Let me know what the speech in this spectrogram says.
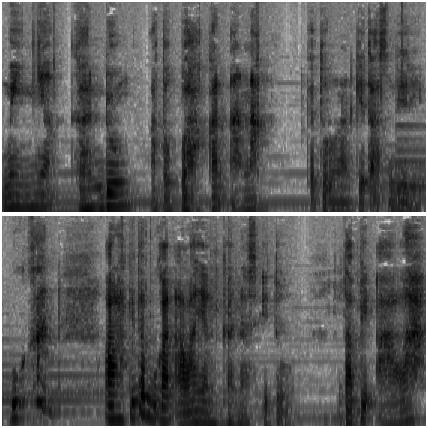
minyak, gandum atau bahkan anak keturunan kita sendiri. Bukan. Allah kita bukan Allah yang ganas itu. Tetapi Allah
